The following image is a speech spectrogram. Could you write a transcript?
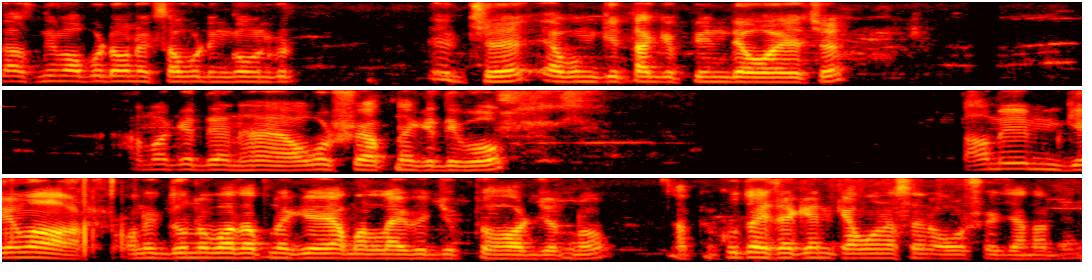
তাসনিম আপুটা অনেক সাপোর্টিং কমেন্ট করছে এবং কি তাকে পিন দেওয়া হয়েছে। আমাকে দেন হ্যাঁ অবশ্যই আপনাকে দিব। তামিম গেমার অনেক ধন্যবাদ আপনাকে আমার লাইভে যুক্ত হওয়ার জন্য। আপনি কোথায় থাকেন কেমন আছেন অবশ্যই জানাবেন।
